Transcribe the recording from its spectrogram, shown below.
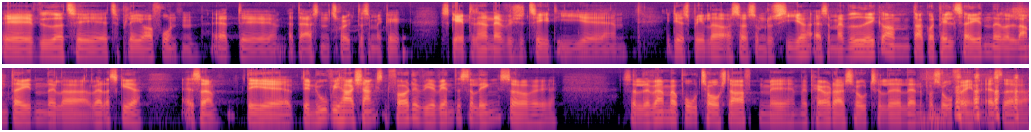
øh, videre til, til playoff-runden. At, øh, at der er sådan et tryk, der simpelthen kan skabe den her nervøsitet i, øh, i de her spillere. Og så som du siger, altså man ved ikke, om der går delta i den, eller lambda i den, eller hvad der sker. Altså, det, det er nu, vi har chancen for det. Vi har ventet så længe, så, øh, så lad være med at bruge torsdag aften med, med Paradise Hotel eller andet på sofaen. altså,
